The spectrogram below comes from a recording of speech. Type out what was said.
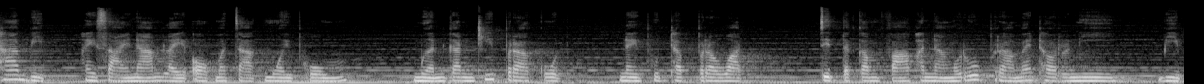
ท่าบิดให้สายน้ำไหลออกมาจากมวยผม เหมือนกันที่ปรากฏในพุทธประวัติ จิตกรรมฝาผนังรูปพระแม่ธรณี บีบ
